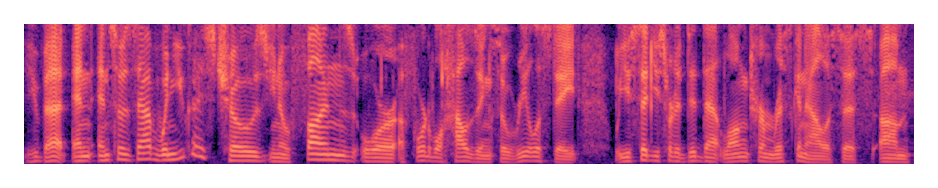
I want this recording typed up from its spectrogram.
You bet. And and so Xav, when you guys chose, you know, funds or affordable housing, so real estate, you said you sort of did that long-term risk analysis. Um,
